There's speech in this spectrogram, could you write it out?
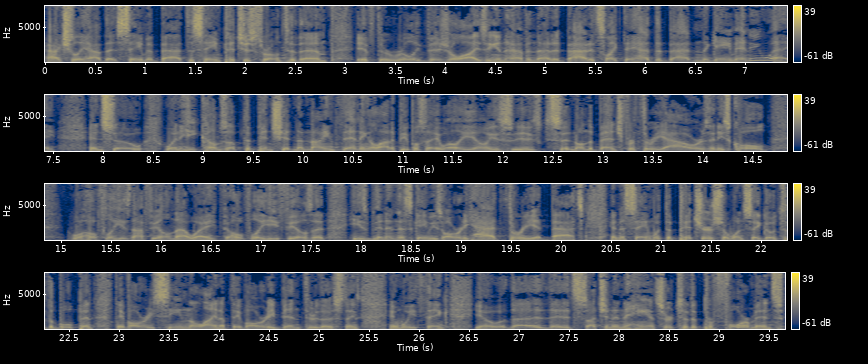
actually have that same at bat, the same pitches thrown to them, if they're really visualizing and having that at bat, it's like they had the bat in the game anyway. And so when he comes up to pinch hit in the ninth inning, a lot of people say, well, you know, he's, he's sitting on the bench for three hours and he's cold. Well, hopefully he's not feeling that way. Hopefully he feels that he's been in this game. He's already had three at bats. And the same with the pitchers. So once they go to the bullpen, they've already seen the lineup. They've already been through those things. And we think, you know, the, that it's such an enhancer to the performance.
